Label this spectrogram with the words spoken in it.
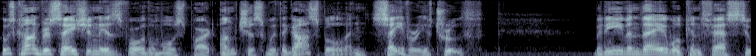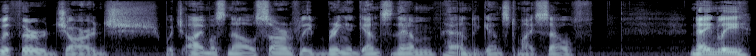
whose conversation is for the most part unctuous with the gospel and savory of truth. But even they will confess to a third charge, which I must now sorrowfully bring against them and against myself, namely,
